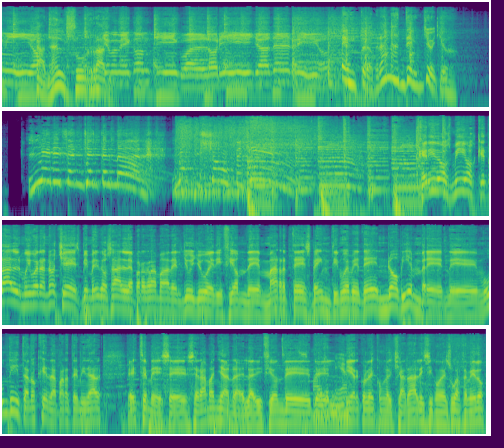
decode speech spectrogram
mío. Canal Sur Radio. Llévame contigo a la orilla del río. El programa del Yoyo. Ladies and gentlemen, let the show begin. Queridos míos, ¿qué tal? Muy buenas noches. Bienvenidos al programa del Yuyu, edición de martes 29 de noviembre. Eh, un día nos queda para terminar este mes. Eh, será mañana en la edición de, del miércoles con el Chanálisis y con Jesús Acevedo.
